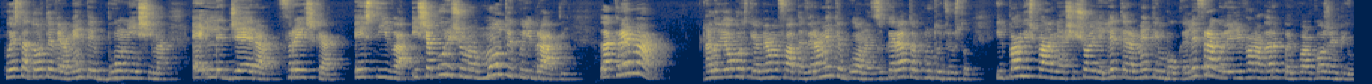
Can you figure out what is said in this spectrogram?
questa torta è veramente buonissima, è leggera, fresca, estiva, i sapori sono molto equilibrati. La crema allo yogurt che abbiamo fatto è veramente buona, zuccherata al punto giusto. Il pan di Spagna si scioglie letteralmente in bocca e le fragole gli vanno a dare quel qualcosa in più.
